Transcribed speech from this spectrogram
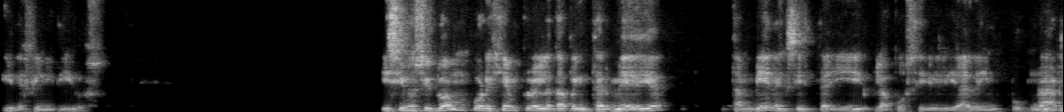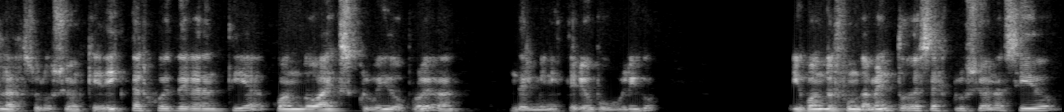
y definitivos. Y si nos situamos, por ejemplo, en la etapa intermedia, también existe allí la posibilidad de impugnar la resolución que dicta el juez de garantía cuando ha excluido prueba del Ministerio Público y cuando el fundamento de esa exclusión ha sido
